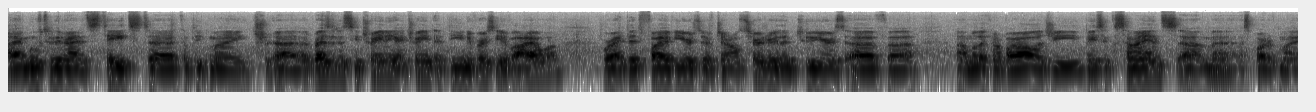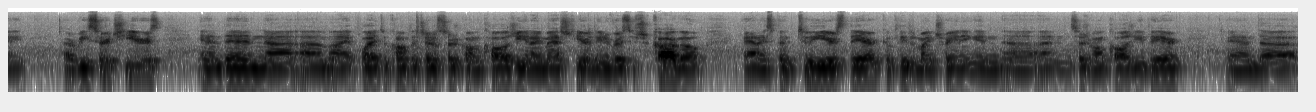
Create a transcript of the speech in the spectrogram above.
I moved to the United States to complete my tr- uh, residency training. I trained at the University of Iowa, where I did five years of general surgery, then two years of uh, uh, molecular biology, basic science um, uh, as part of my uh, research years. And then uh, um, I applied to complex general surgical oncology, and I matched here at the University of Chicago. And I spent two years there, completed my training in, in surgical oncology there, and uh,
